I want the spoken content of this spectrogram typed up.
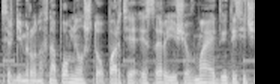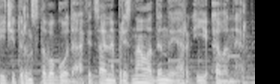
Сергей Миронов напомнил, что партия СР еще в мае 2014 года официально признала ДНР и ЛНР.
